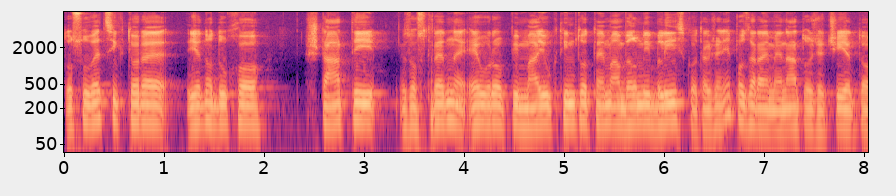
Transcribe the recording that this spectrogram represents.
To sú veci, ktoré jednoducho štáty zo strednej Európy majú k týmto témam veľmi blízko. Takže nepozerajme na to, že či je to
